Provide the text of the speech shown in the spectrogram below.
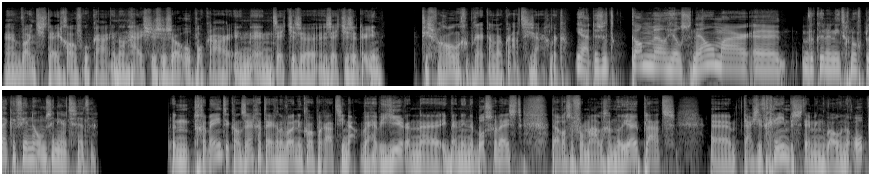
Uh, wandjes tegenover elkaar en dan hijs je ze zo op elkaar en, en zet, je ze, zet je ze erin. Het is vooral een gebrek aan locaties eigenlijk. Ja, dus het kan wel heel snel, maar uh, we kunnen niet genoeg plekken vinden om ze neer te zetten. Een gemeente kan zeggen tegen een woningcorporatie: Nou, we hebben hier een. Uh, ik ben in het bos geweest. Daar was een voormalige milieuplaats. Uh, daar zit geen bestemming wonen op.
